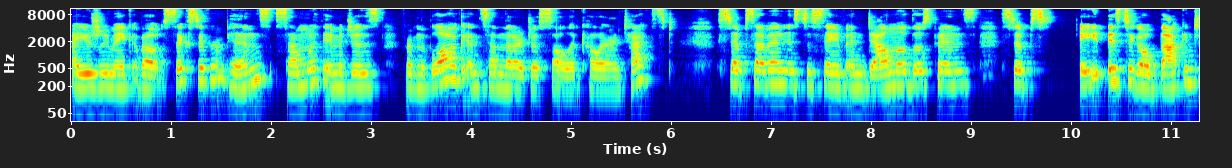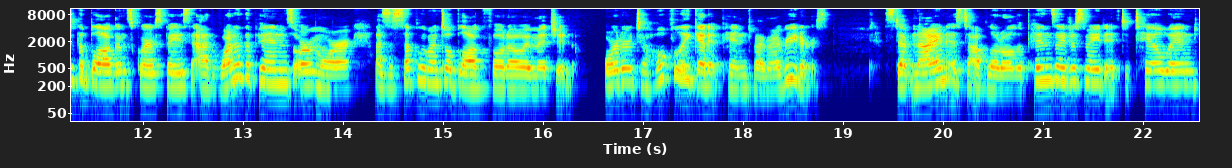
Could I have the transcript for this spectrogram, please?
I usually make about six different pins, some with images from the blog and some that are just solid color and text. Step seven is to save and download those pins. Steps Eight is to go back into the blog on Squarespace, add one of the pins or more as a supplemental blog photo image in order to hopefully get it pinned by my readers. Step 9 is to upload all the pins I just made into Tailwind,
